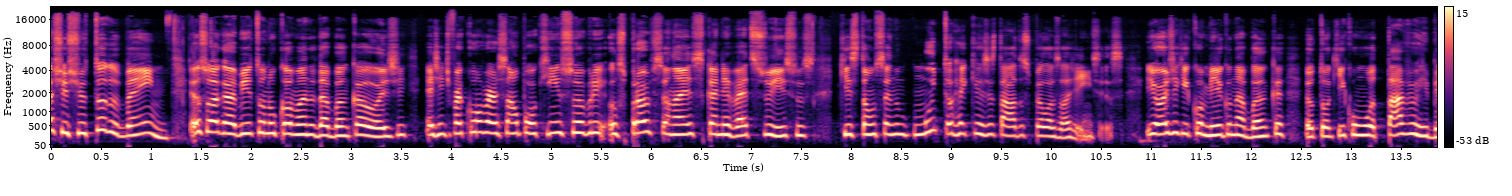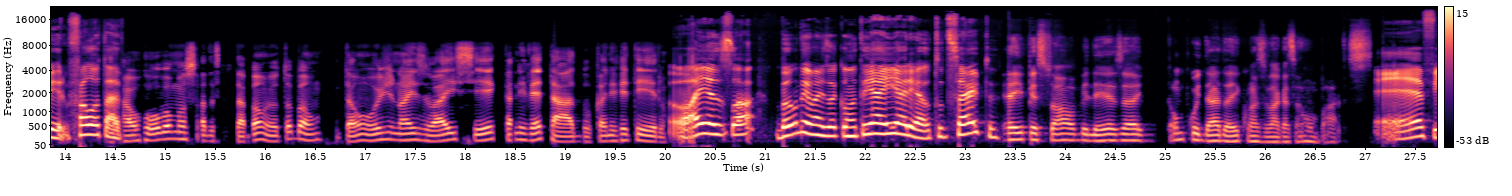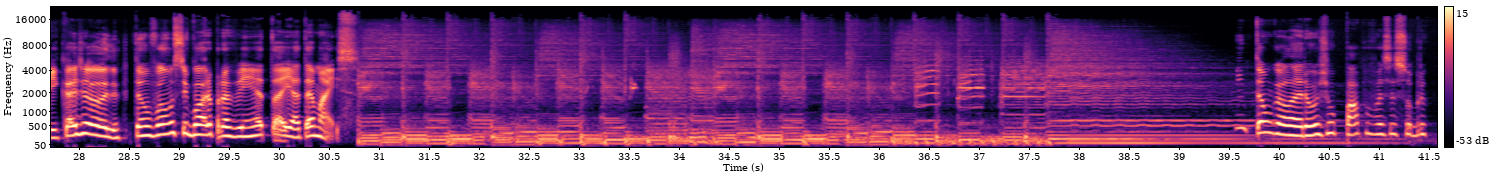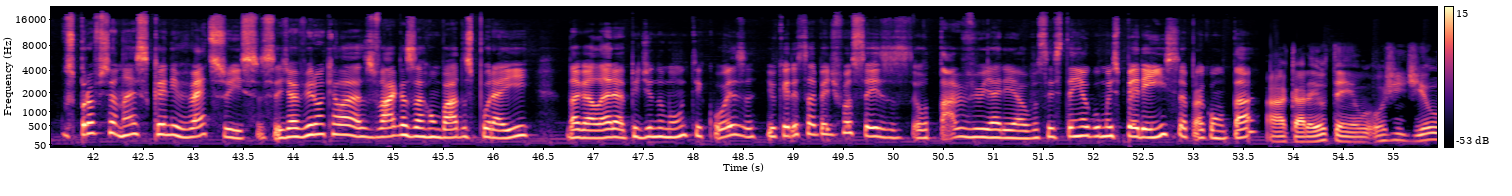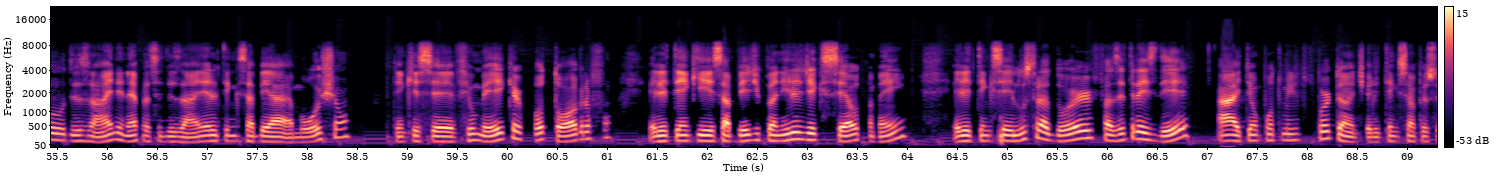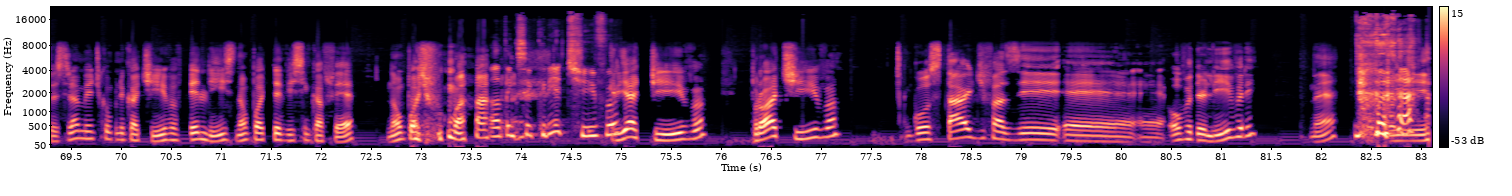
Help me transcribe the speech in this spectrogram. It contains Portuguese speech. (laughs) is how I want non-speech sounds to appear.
Fala, Chuchu, tudo bem? Eu sou a Gabi, tô no comando da banca hoje e a gente vai conversar um pouquinho sobre os profissionais canivetes suíços que estão sendo muito requisitados pelas agências. E hoje aqui comigo na banca, eu tô aqui com o Otávio Ribeiro. Fala, Otávio. Arroba, moçada, você tá bom? Eu tô bom. Então hoje nós vai ser canivetado, caniveteiro. Olha só, bom demais a conta. E aí, Ariel, tudo certo? E aí, pessoal, beleza? Tome cuidado aí com as vagas arrombadas. É, fica de olho. Então vamos embora pra vinheta e até mais. Então, galera, hoje o papo vai ser sobre os profissionais canivetes suíços. Vocês já viram aquelas vagas arrombadas por aí, da galera pedindo um monte de coisa? E eu queria saber de vocês, Otávio e Ariel, vocês têm alguma experiência para contar? Ah, cara, eu tenho. Hoje em dia o design, né, para ser designer, ele tem que saber a motion, tem que ser filmmaker, fotógrafo, ele tem que saber de planilha de Excel também, ele tem que ser ilustrador, fazer 3D ah, e tem um ponto muito importante. Ele tem que ser uma pessoa extremamente comunicativa, feliz, não pode ter vício em café, não pode (laughs) fumar. Ela tem que ser criativa. criativa, proativa, gostar de fazer é, é, over delivery, né? E...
